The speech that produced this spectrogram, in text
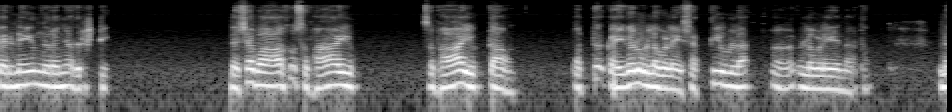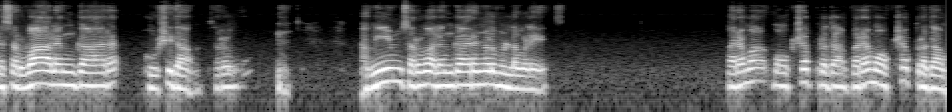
കരുണയും നിറഞ്ഞ ദൃഷ്ടി ദശബാഹു സഭായു സഭായുക്താം പത്ത് കൈകളുള്ളവളെ ശക്തിയുള്ള ഉള്ളവളെ എന്നർത്ഥം. പിന്നെ സർവാലങ്കാര ഭൂഷിതാം സർവ ഭംഗിയും സർവ അലങ്കാരങ്ങളും ഉള്ളവളെ പരമമോക്ഷപ്രദാം പരമോക്ഷപ്രദാം.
